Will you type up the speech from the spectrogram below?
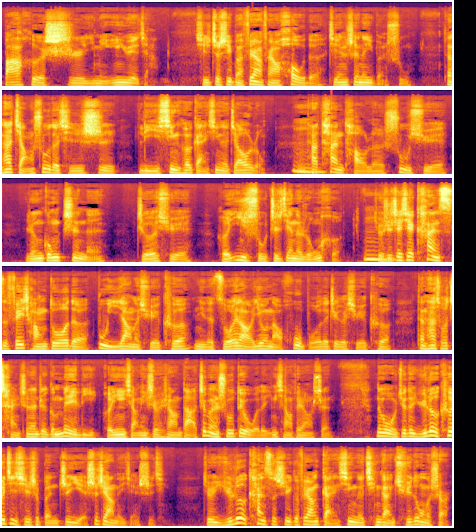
巴赫是一名音乐家。其实这是一本非常非常厚的、艰深的一本书，但它讲述的其实是理性和感性的交融。它探讨了数学、人工智能、哲学。和艺术之间的融合，就是这些看似非常多的不一样的学科，你的左脑右脑互搏的这个学科，但它所产生的这个魅力和影响力是非常大。这本书对我的影响非常深。那么，我觉得娱乐科技其实本质也是这样的一件事情，就是娱乐看似是一个非常感性的情感驱动的事儿，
